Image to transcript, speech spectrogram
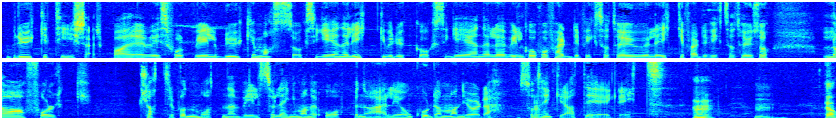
bruke T-skjerper, eller hvis folk vil bruke masse oksygen eller ikke bruke oksygen, eller vil gå på ferdigfiksa tau eller ikke ferdigfiksa tau, så la folk klatre på den måten de vil, så lenge man er åpen og ærlig om hvordan man gjør det. Så tenker jeg at det er greit. Ja.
